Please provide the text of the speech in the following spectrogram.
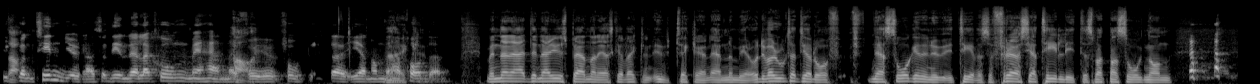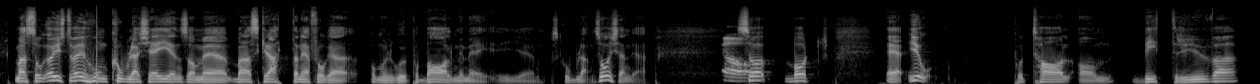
Ja. Continue, alltså din relation med henne ja. får ju fortsätta genom den här podden. Men den är, den är ju spännande, jag ska verkligen utveckla den ännu mer. Och det var roligt att jag då, när jag såg henne nu i tv så frös jag till lite som att man såg någon man såg, ja just det var ju hon coola tjejen som eh, bara skrattade när jag frågade om hon ville gå ut på bal med mig i eh, skolan. Så kände jag. Ja. Så bort. Eh, jo, på tal om bitterljuva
